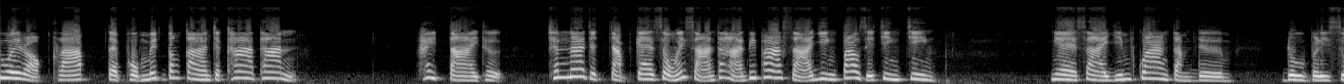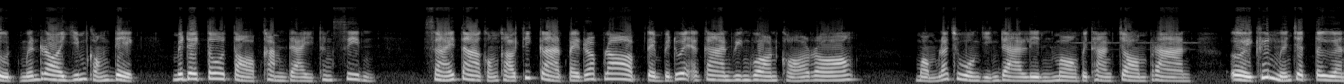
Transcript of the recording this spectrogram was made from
ช่วยหรอกครับ แต่ผมไม่ต้องการจะฆ่าท่าน ให้ตายเถอะ ฉันน่าจะจับแกส่งให้สารทหารพิพากษายิงเป้าเสียจริง ๆ แง่สายยิ้มกว้างตามเดิม ดูบริสุทธิ์เหมือนรอยยิ้มของเด็ก ไม่ได้โต้ตอบคำใดทั้งสิ้น สายตาของเขาที่กลาดไปรอบๆ เต็มไปด้วยอาการวิงวอนขอร้อง หม่อมราชวงศ์หญิงดาลินมองไปทางจอมพราน เอ่ยขึ้นเหมือนจะเตือน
